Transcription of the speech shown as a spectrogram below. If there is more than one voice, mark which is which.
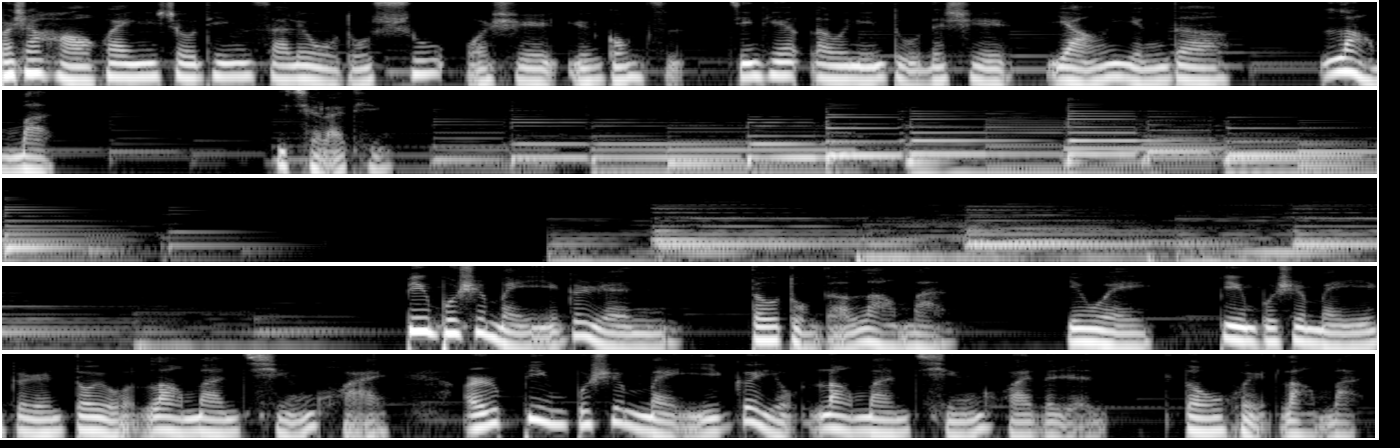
Speaker 1: 晚上好，欢迎收听三六五读书，我是云公子。今天来为您读的是杨莹的《浪漫》，一起来听。并不是每一个人都懂得浪漫，因为并不是每一个人都有浪漫情怀，而并不是每一个有浪漫情怀的人都会浪漫。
